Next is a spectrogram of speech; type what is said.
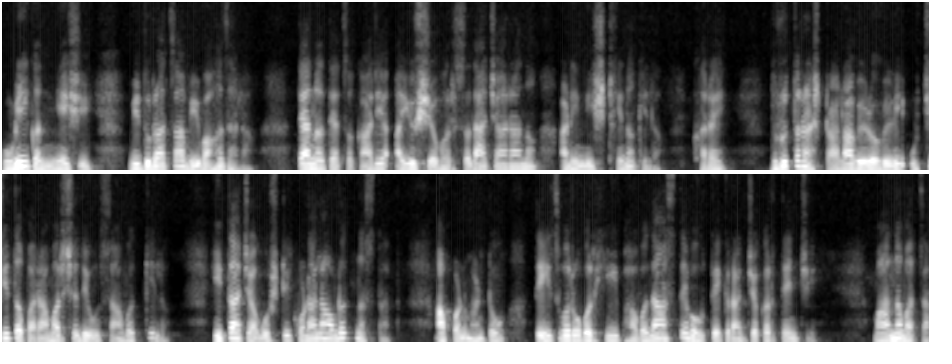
गुणी कन्येशी विदुराचा विवाह झाला. त्यानं त्याचं कार्य आयुष्यभर सदाचारानं आणि निष्ठेनं केलं. खरंय. धृतराष्ट्राला वेळोवेळी उचित परामर्श देऊन सावध केलं. हिताच्या गोष्टी कोणाला आवडत नसतात. आपण म्हणतो तेच बरोबर ही भावना असते बहुतेक राज्यकर्त्यांची. मानवाचा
